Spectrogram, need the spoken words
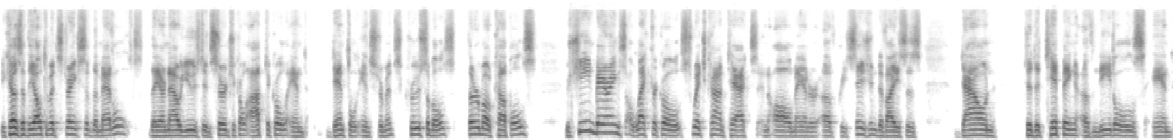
Because of the ultimate strengths of the metals, they are now used in surgical, optical, and dental instruments, crucibles, thermocouples, machine bearings, electrical switch contacts, and all manner of precision devices down to the tipping of needles and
